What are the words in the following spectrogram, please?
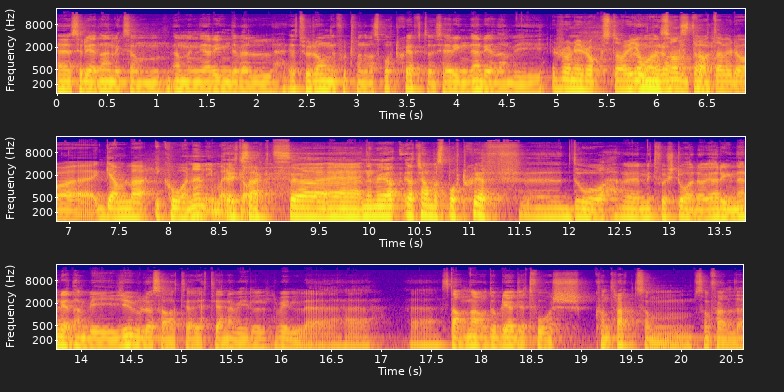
Eh, Så redan liksom, ja men jag ringde väl, jag tror Ronny fortfarande var sportchef då, så jag ringde han redan vid Ronny Rockstar Ronny Johansson Rockstar. pratar vi då, eh, gamla ikonen i Mariestad. Exakt. Så, eh, nej, men jag, jag tror han var sportchef eh, då, mitt första år. Då. Jag ringde han redan vid jul och sa att jag jättegärna vill, vill eh, stanna. Och då blev det ett tvåårskontrakt som, som följde.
